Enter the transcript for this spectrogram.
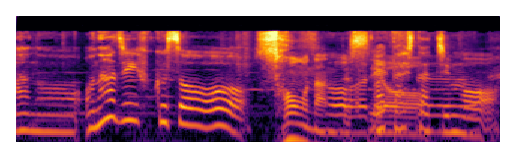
あの同じ服装をそうなんですよ。私たちも、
